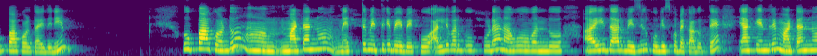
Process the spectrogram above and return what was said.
ಉಪ್ಪು ಹಾಕ್ಕೊಳ್ತಾ ಇದ್ದೀನಿ. ಉಪ್ಪು ಹಾಕ್ಕೊಂಡು ಮಟನ್ನು ಮೆತ್ತ ಮೆತ್ತಗೆ ಬೇಯಬೇಕು. ಅಲ್ಲಿವರೆಗೂ ಕೂಡ ನಾವು ಒಂದು ಐದಾರು ವಿಸಿಲ್ ಕೂಗಿಸ್ಕೋಬೇಕಾಗುತ್ತೆ. ಯಾಕೆಂದರೆ ಮಟನ್ನು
